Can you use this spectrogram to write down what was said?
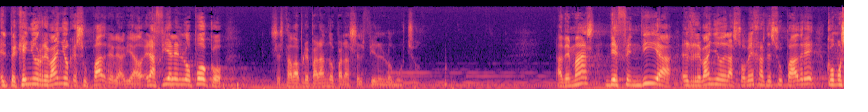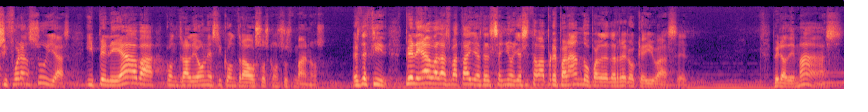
el pequeño rebaño que su padre le había dado. Era fiel en lo poco, se estaba preparando para ser fiel en lo mucho. Además, defendía el rebaño de las ovejas de su padre como si fueran suyas y peleaba contra leones y contra osos con sus manos. Es decir, peleaba las batallas del Señor, ya se estaba preparando para el guerrero que iba a ser. Pero además,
